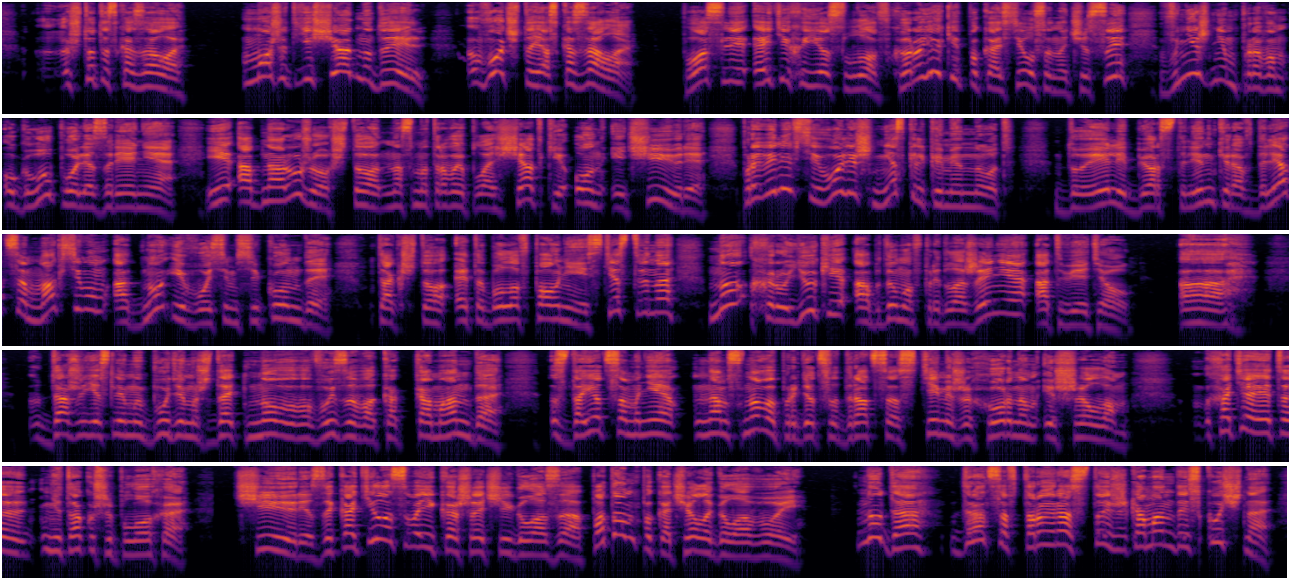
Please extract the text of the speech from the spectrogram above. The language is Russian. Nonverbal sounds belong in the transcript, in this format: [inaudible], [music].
что ты сказала? Может, еще одну дуэль? Вот что я сказала!» После этих ее слов Харуюки покосился на часы в нижнем правом углу поля зрения и обнаружил, что на смотровой площадке он и Чиури провели всего лишь несколько минут. Дуэли бёрстлинкеров длятся максимум 1,8 секунды, так что это было вполне естественно, но Харуюки, обдумав предложение, ответил. «Ах...» Даже если мы будем ждать нового вызова как команда, сдается мне, нам снова придется драться с теми же Хорном и Шеллом. Хотя это не так уж и плохо. Чири закатила свои кошачьи глаза, потом покачала головой. Ну да, драться второй раз с той же командой скучно.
